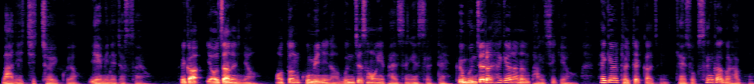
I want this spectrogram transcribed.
많이 지쳐 있고요. 예민해졌어요. 그러니까 여자는요. 어떤 고민이나 문제 상황이 발생했을 때 그 문제를 해결하는 방식이요. 해결될 때까지 계속 생각을 하고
